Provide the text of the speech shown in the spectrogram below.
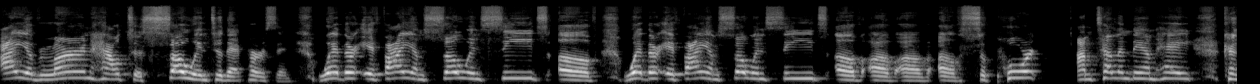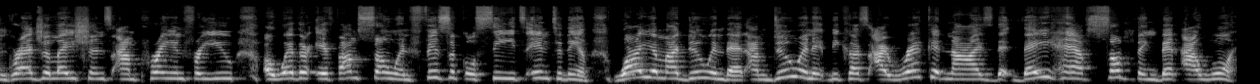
I have learned how to sow into that person. Whether if I am sowing seeds, seeds of whether if I am sowing seeds of of of, of support I'm telling them, hey, congratulations, I'm praying for you, or whether if I'm sowing physical seeds into them. Why am I doing that? I'm doing it because I recognize that they have something that I want.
